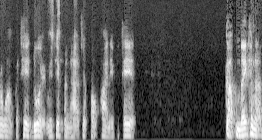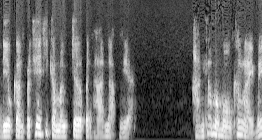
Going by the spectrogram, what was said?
ระหว่างประเทศด้วย ไม่ใช่ปัญหาเฉพาะภายในประเทศกับในขณะเดียวกันประเทศที่กำลังเจอปัญหาหนักเนี่ย หันเข้ามามองข้างในไม่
